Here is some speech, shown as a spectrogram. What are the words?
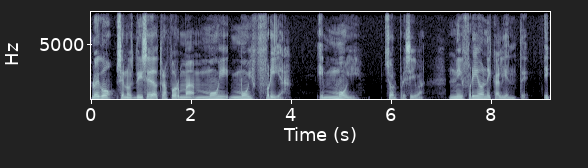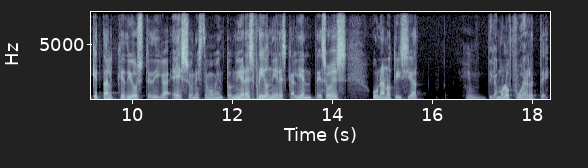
Luego se nos dice de otra forma muy, muy fría y muy sorpresiva, ni frío ni caliente. ¿Y qué tal que Dios te diga eso en este momento? Ni eres frío ni eres caliente. Eso es una noticia, digámoslo, fuerte.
